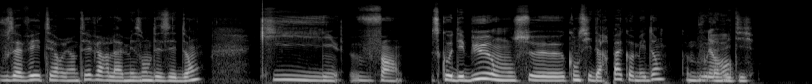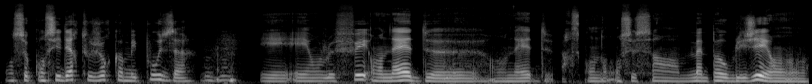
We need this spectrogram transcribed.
vous avez été orienté vers la maison des aidants qui... Enfin, parce qu'au début, on ne se considère pas comme aidant, comme vous l'avez dit. On se considère toujours comme épouse. Mhm. Et, on le fait, on aide, euh, on aide parce qu'on ne se sent même pas obligé. On,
